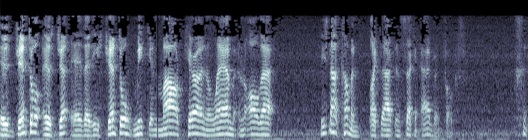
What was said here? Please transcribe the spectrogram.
as gentle, as gen, eh, that he's gentle, meek and mild, carrying a lamb and all that. He's not coming like that in Second Advent, folks.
